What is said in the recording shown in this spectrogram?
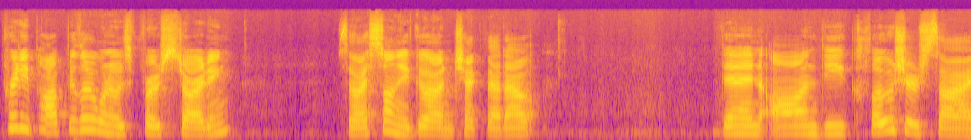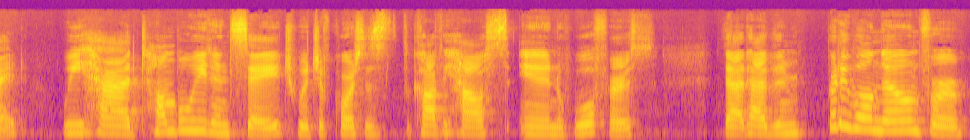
pretty popular when it was first starting. So I still need to go out and check that out. Then on the closure side, we had Tumbleweed and Sage, which of course is the coffee house in Wolfforth that had been pretty well known for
